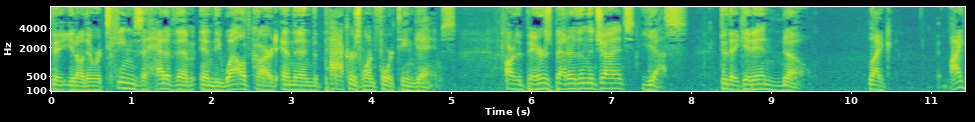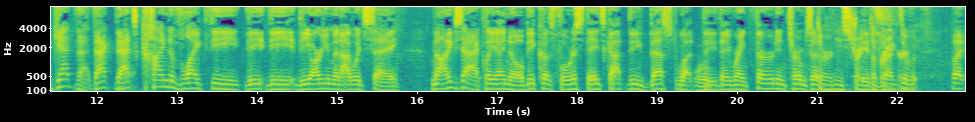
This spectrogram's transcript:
they you know there were teams ahead of them in the wild card, and then the Packers won fourteen games. Are the Bears better than the Giants? Yes. Do they get in? No. Like I get that. That that's kind of like the the the the argument I would say. Not exactly, I know, because Florida State's got the best. What the, they rank third in terms of Third in strength of record. but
